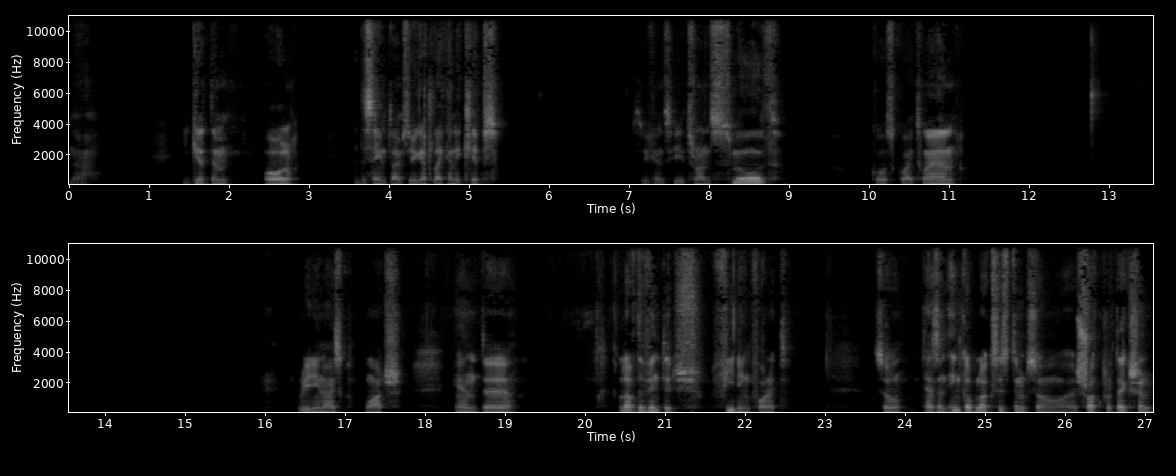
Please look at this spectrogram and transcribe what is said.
now you get them all at the same time so you get like an eclipse as you can see it runs smooth goes quite well really nice watch. And uh, love the vintage feeding for it. So it has an Incabloc system so uh, shock protection.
